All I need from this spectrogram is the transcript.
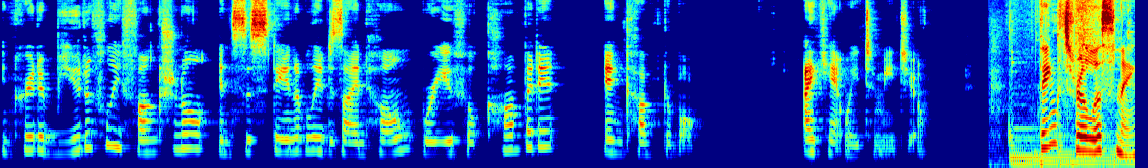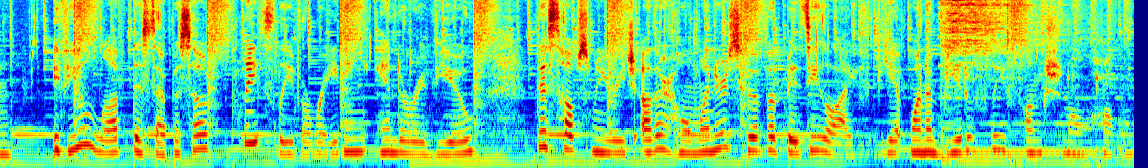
and create a beautifully functional and sustainably designed home where you feel confident and comfortable. I can't wait to meet you. Thanks for listening. If you loved this episode, please leave a rating and a review. This helps me reach other homeowners who have a busy life yet want a beautifully functional home.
